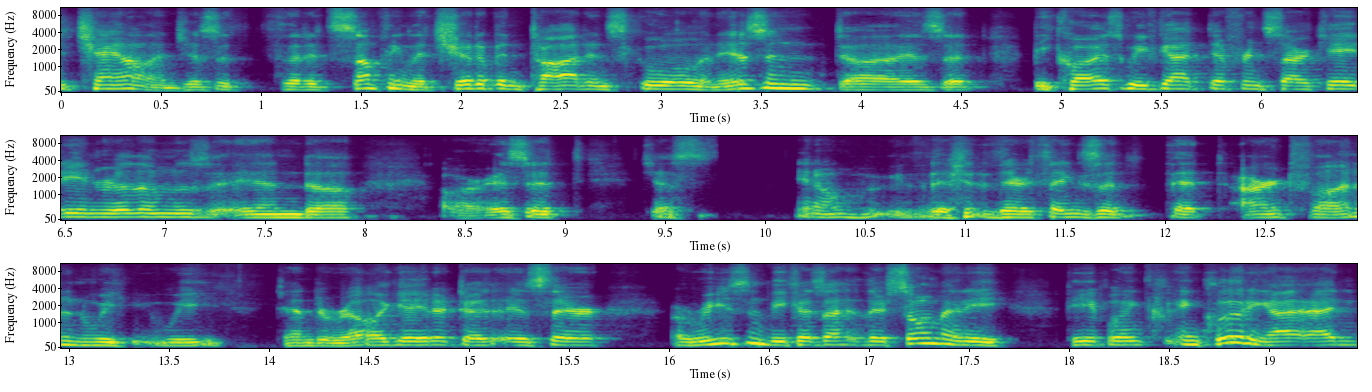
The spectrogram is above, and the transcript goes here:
a challenge? Is it that it's something that should have been taught in school and isn't? Uh, is it because we've got different circadian rhythms, and uh, or is it just you know there, there, are things that that aren't fun and we we tend to relegate it? Is there a reason? Because I, there's so many people, including I, I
